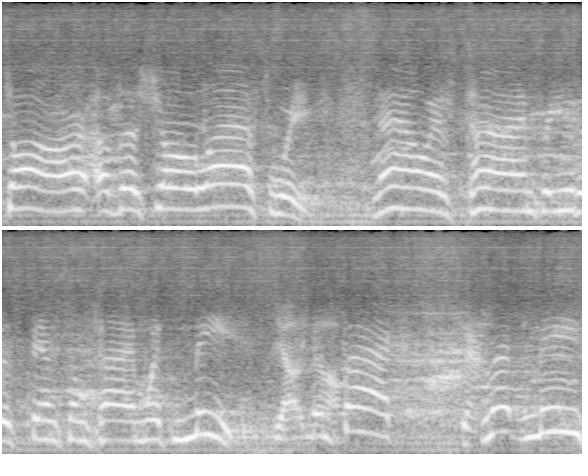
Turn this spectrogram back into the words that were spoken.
star of the show last week. Now it's time for you to spend some time with me. Yeah, no. In fact, let me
